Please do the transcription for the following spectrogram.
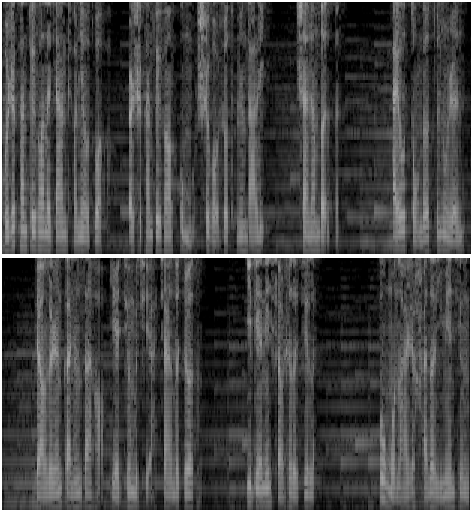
不是看对方的家庭条件有多好，而是看对方父母是否说通情达理、善良本分，还有懂得尊重人。两个人感情再好，也经不起啊家人的折腾。一点点小事的积累，父母呢还是孩子的一面镜子，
